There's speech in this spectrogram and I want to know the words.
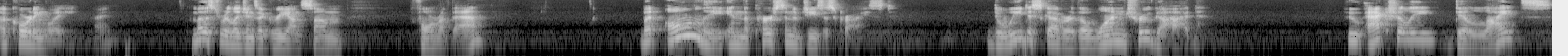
accordingly. Right? Most religions agree on some form of that but only in the person of Jesus Christ do we discover the one true God who actually delights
